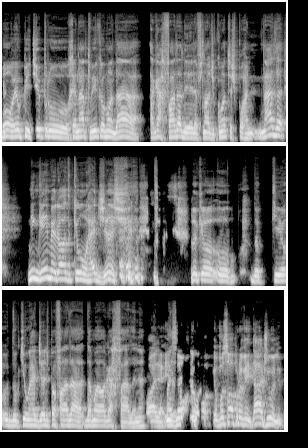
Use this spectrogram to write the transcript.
Bom, eu pedi pro Renato Wickel mandar a garfada dele, afinal de contas, porra, nada, ninguém melhor do que um head judge do que o, o, do que do que um head judge para falar da, da maior garfada, né? Olha, Mas então, eu, eu, vou só aproveitar, Júlio,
